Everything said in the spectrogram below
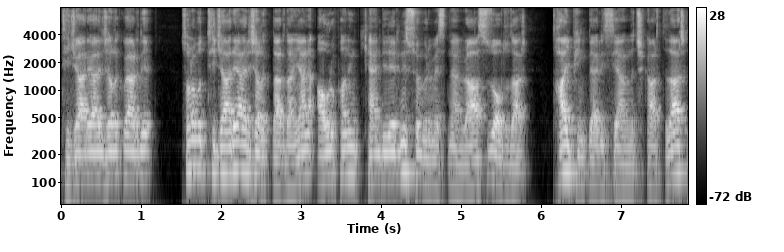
ticari ayrıcalık verdi. Sonra bu ticari ayrıcalıklardan yani Avrupa'nın kendilerini sömürmesinden rahatsız oldular. Taipingler isyanını çıkarttılar.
